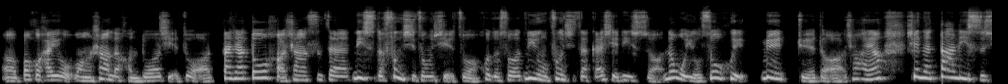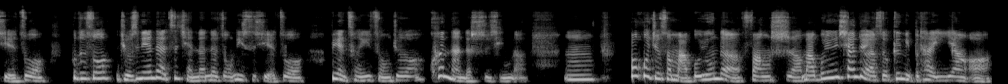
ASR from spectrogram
呃，包括还有网上的很多写作啊，大家都好像是在历史的缝隙中写作，或者说利用缝隙在改写历史啊。那我有时候会略觉得啊，就好像现在大历史写作，或者说九十年代之前的那种历史写作，变成一种就说困难的事情了。嗯，包括就说马伯庸的方式啊，马伯庸相对来说跟你不太一样啊，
